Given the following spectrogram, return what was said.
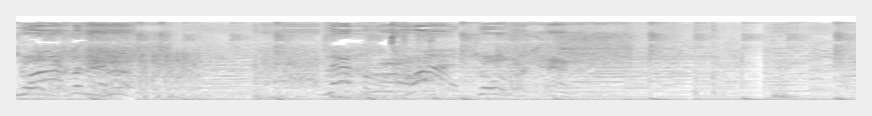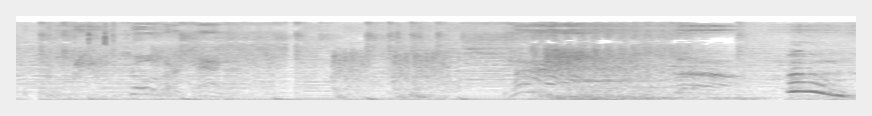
Marvelous. Level one. Boom!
